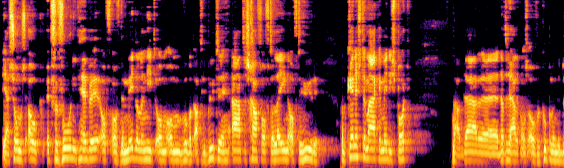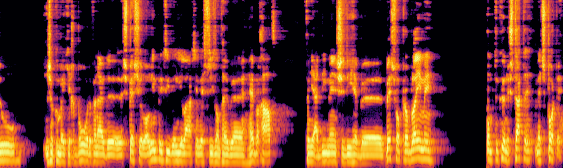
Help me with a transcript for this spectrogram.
ja, soms ook het vervoer niet hebben of, of de middelen niet om, om bijvoorbeeld attributen aan te schaffen of te lenen of te huren. Om kennis te maken met die sport. Nou, daar, uh, dat is eigenlijk ons overkoepelende doel. is ook een beetje geboren vanuit de Special Olympics die we hier laatst in West-Friesland hebben, hebben gehad. Van ja, die mensen die hebben best wel problemen om te kunnen starten met sporten.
